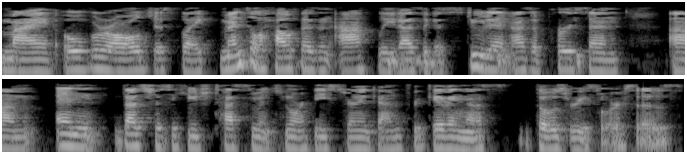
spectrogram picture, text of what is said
my overall just like mental health as an athlete, as like a student, as a person, um, and that's just a huge testament to Northeastern again for giving us those resources.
